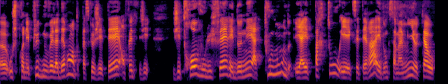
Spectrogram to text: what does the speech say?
euh, où je prenais plus de nouvelles adhérentes parce que j'étais, en fait, j'ai j'ai trop voulu faire et donner à tout le monde et à être partout et etc. Et donc ça m'a mis euh, KO.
